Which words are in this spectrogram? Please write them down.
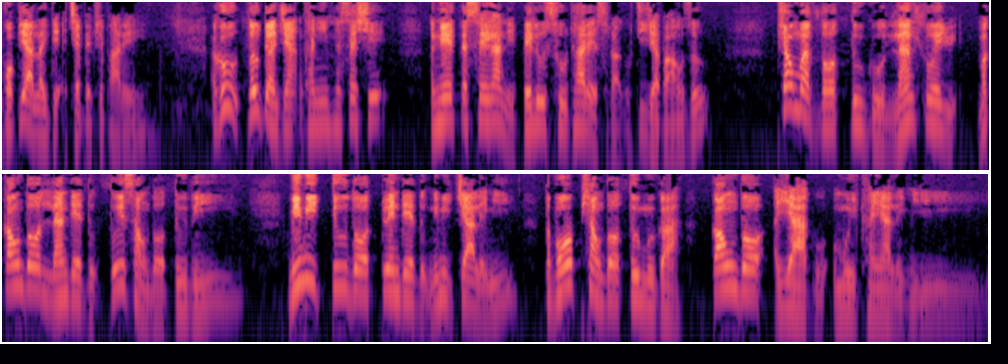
ဖော်ပြလိုက်တဲ့အချက်ပဲဖြစ်ပါတယ်အခုသုတ်တန်ကျမ်းအခန်းကြီး28အငယ်30ကနေဘယ်လိုဆိုထားတယ်ဆိုတာကိုကြည့်ကြပါအောင်စို့ဖြောင့်မတ်သောသူကိုလမ်းလွှဲ၍မကောင်းသောလမ်းတဲ့သို့သွေးဆောင်သောသူသည်မိမိတူသောတွင်တဲ့သို့မိမိကြလိမ့်မည် သဘောဖြောင့်သောသူမူကားကောင်းသောအရာကိုအမွေခံရလိမ့်မည်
